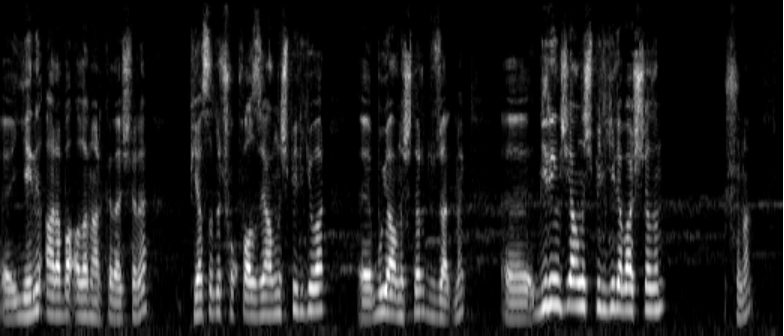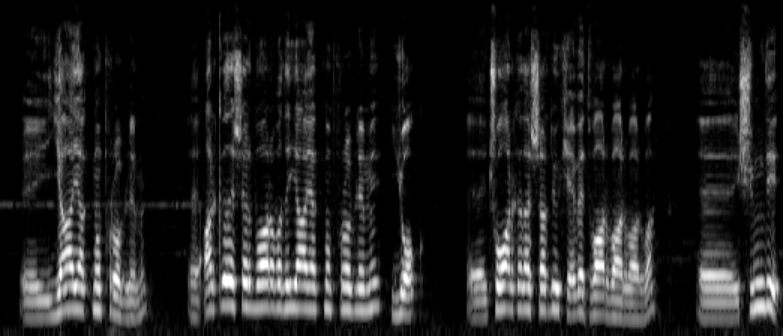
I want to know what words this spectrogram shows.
e, yeni araba alan arkadaşlara Piyasada çok fazla yanlış bilgi var. E, bu yanlışları düzeltmek. E, birinci yanlış bilgiyle başlayalım şuna. E, yağ yakma problemi. E, arkadaşlar bu arabada yağ yakma problemi yok. E, çoğu arkadaşlar diyor ki evet var var var var. E, şimdi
